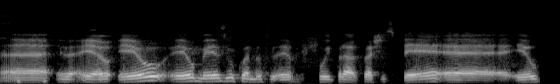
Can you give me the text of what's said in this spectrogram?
É, eu, eu, eu mesmo, quando eu fui para a XP, é, eu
